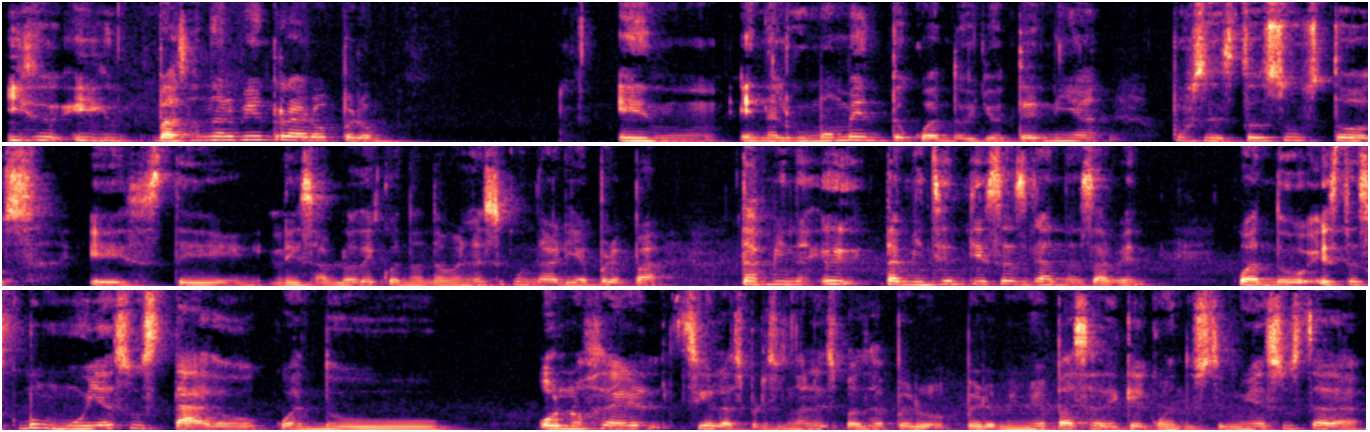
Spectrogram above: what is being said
y, y va a sonar bien raro, pero en, algún momento cuando yo tenía pues estos sustos, este, les hablo de cuando andaba en la secundaria prepa, también, eh, también sentí esas ganas, ¿saben? Cuando estás como muy asustado, cuando, o no sé si a las personas les pasa, pero, pero a mí me pasa de que cuando estoy muy asustada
